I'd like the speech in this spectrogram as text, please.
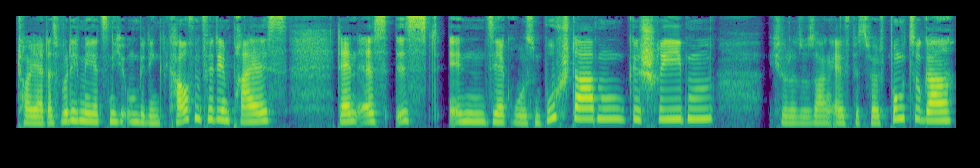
teuer. Das würde ich mir jetzt nicht unbedingt kaufen für den Preis, denn es ist in sehr großen Buchstaben geschrieben. Ich würde so sagen elf bis zwölf Punkt sogar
